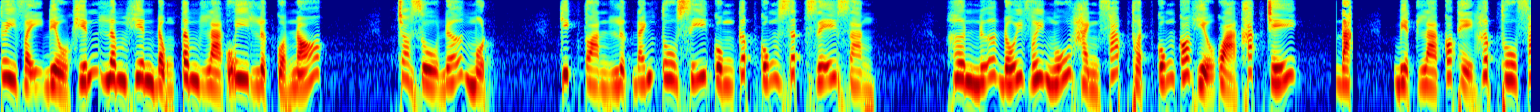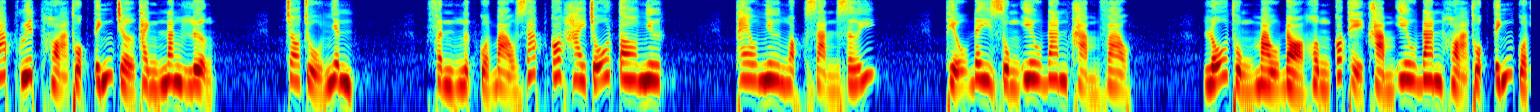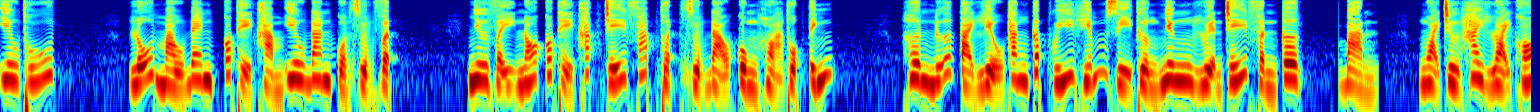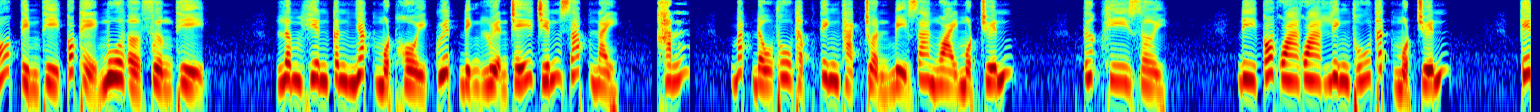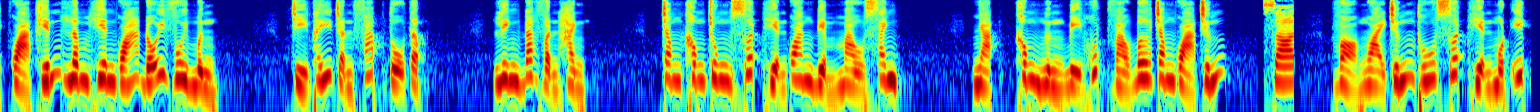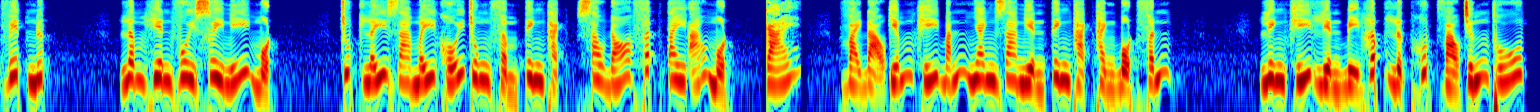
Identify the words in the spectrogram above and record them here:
Tuy vậy điều khiến Lâm Hiên động tâm là uy lực của nó. Cho dù đỡ một. Kích toàn lực đánh tu sĩ cung cấp cũng rất dễ dàng. Hơn nữa đối với ngũ hành pháp thuật cũng có hiệu quả khắc chế. Đặc biệt là có thể hấp thu pháp quyết hỏa thuộc tính trở thành năng lượng. Cho chủ nhân. Phần ngực của bảo giáp có hai chỗ to như. Theo như ngọc giản giới. Thiệu đây dùng yêu đan khảm vào. Lỗ thủng màu đỏ hồng có thể khảm yêu đan hỏa thuộc tính của yêu thú. Lỗ màu đen có thể khảm yêu đan của dược vật. Như vậy nó có thể khắc chế pháp thuật dược đạo cùng hỏa thuộc tính. Hơn nữa tài liệu thăng cấp quý hiếm gì thường nhưng luyện chế phần cơ. Bản, ngoại trừ hai loại khó tìm thì có thể mua ở phường thị. Lâm Hiên cân nhắc một hồi quyết định luyện chế chiến giáp này. Hắn bắt đầu thu thập tinh thạch chuẩn bị ra ngoài một chuyến. Tức khi rời, đi có qua qua linh thú thất một chuyến. Kết quả khiến Lâm Hiên quá đỗi vui mừng. Chỉ thấy trận pháp tụ tập. Linh đã vận hành. Trong không trung xuất hiện quang điểm màu xanh. Nhạt không ngừng bị hút vào bơ trong quả trứng. So, vỏ ngoài trứng thú xuất hiện một ít vết nứt. Lâm Hiên vui suy nghĩ một. Chút lấy ra mấy khối trung phẩm tinh thạch. Sau đó phất tay áo một cái. Vài đạo kiếm khí bắn nhanh ra nghiền tinh thạch thành bột phấn. Linh khí liền bị hấp lực hút vào trứng thú.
